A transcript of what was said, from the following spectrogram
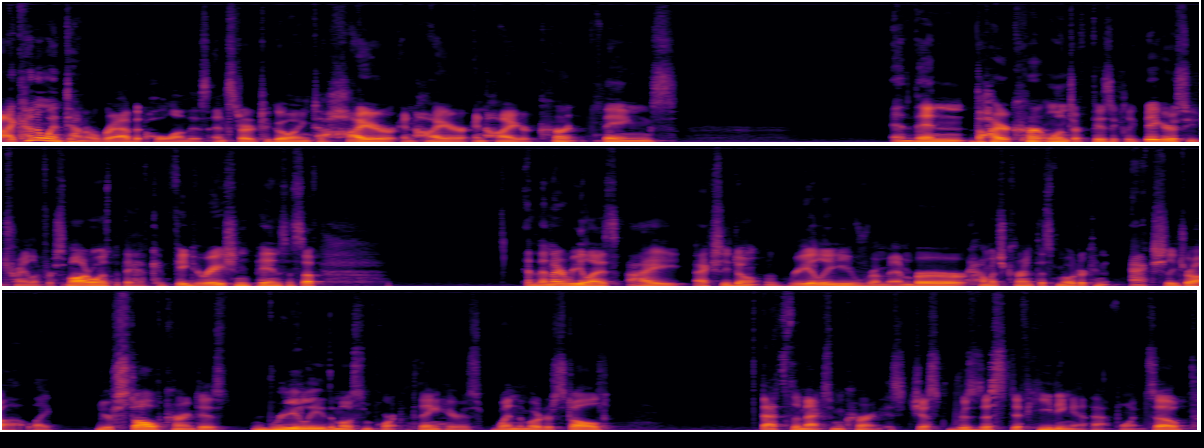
I kind of went down a rabbit hole on this and started to going to higher and higher and higher current things and then the higher current ones are physically bigger, so you try and look for smaller ones, but they have configuration pins and stuff. And then I realized I actually don't really remember how much current this motor can actually draw. Like your stall current is really the most important thing here is when the motor's stalled, that's the maximum current. It's just resistive heating at that point. So I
